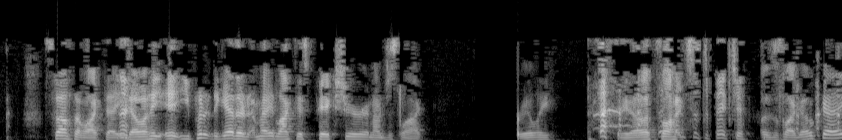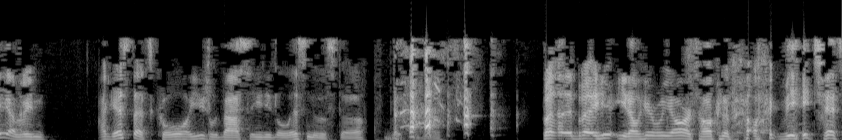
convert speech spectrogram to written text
something like that, you know, and he it, you put it together, and it made like this picture, and I'm just like, really. You know, it's like it's just a picture. I was just like, okay, I mean, I guess that's cool. I usually buy a CD to listen to the stuff, but you know. but but here, you know, here we are talking about like VHS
